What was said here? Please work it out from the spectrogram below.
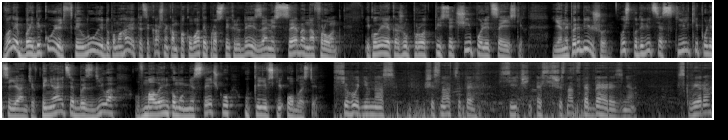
Вони байдикують в тилу і допомагають ТЦКшникам пакувати простих людей замість себе на фронт. І коли я кажу про тисячі поліцейських, я не перебільшую. Ось подивіться, скільки поліціянтів тиняється без діла в маленькому містечку у Київській області. Сьогодні в нас 16 січня, е, 16 березня. Сквера,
